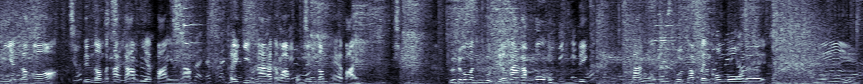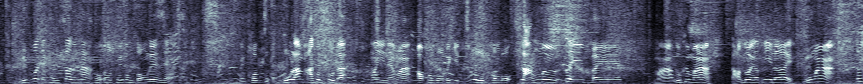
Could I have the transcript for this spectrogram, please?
เบียสแล้วก็ดิจิตอลปะทะกาเบียสไปนะครับคาริกี้ชนะครับแต่ว่าผมเล่นดิจิตอลแพ้ไป รู้สึกว่ามันหลุดเยอะมากครับ โอ้โหดิกนั่นไงเป็นชุดครับเป็นคอมโบเลย อืมนึกว่าจะแคนเซิลนั่นน่ะเขาเออเคยตรงๆเลยเนี่ยมแม่งโคตรบุกบูรามผ่านสุดๆอะไม่แน่ว่าเอาคอมโบไปกิดลูปคอมโบหลังมือรีเบสมาลุกขึ้นมา ตามด้วยครับนี่เลยมูมาเอ้ย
